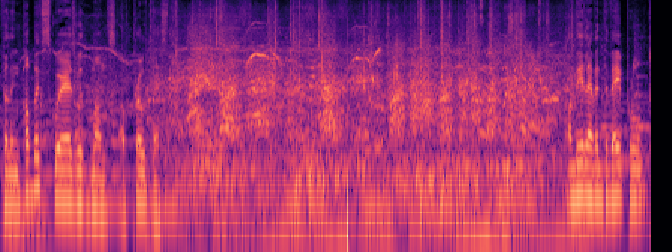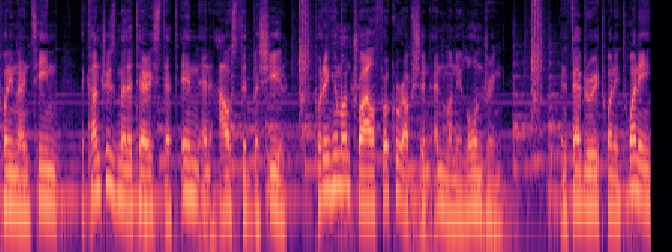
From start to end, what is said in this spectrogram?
filling public squares with months of protest. On the 11th of April 2019, the country's military stepped in and ousted Bashir, putting him on trial for corruption and money laundering. In February 2020,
